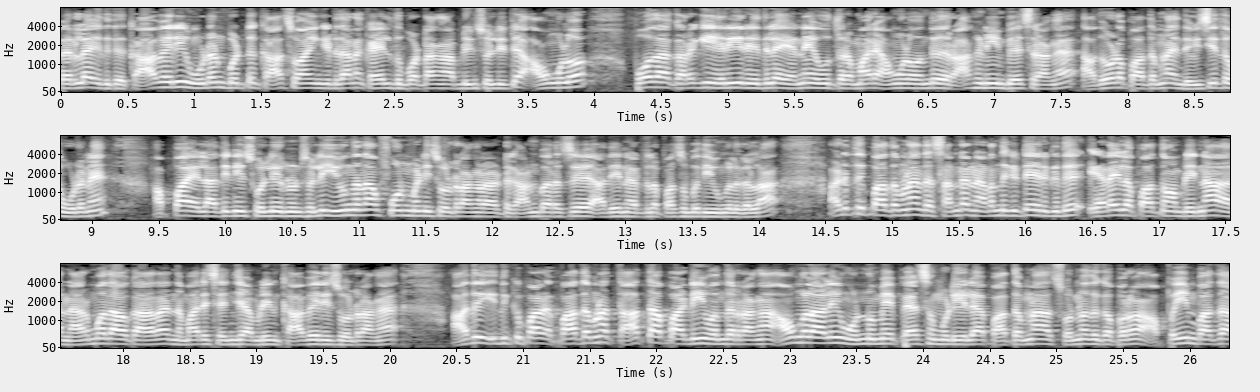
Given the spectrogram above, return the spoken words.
பேரில் இதுக்கு காவேரியும் உடன்பட்டு காசு வாங்கிட்டு தானே கையெழுத்து போட்டாங்க அப்படின்னு சொல்லிட்டு அவங்களும் போதா கரைக்கு எரியிற இதில் எண்ணெய் ஊற்றுற மாதிரி அவங்களும் வந்து ராகினியும் பேசுகிறாங்க அதோட பார்த்தோம்னா இந்த விஷயத்தை உடனே அப்பா எல்லாத்திட்டையும் சொல்லிடணும்னு சொல்லி இவங்க தான் ஃபோன் பண்ணி சொல்கிறாங்களாட்டுக்கு அன்பரசு. அதே நேரத்தில் பசுபதி இவங்களுக்கெல்லாம். அடுத்து பார்த்தோம்னா இந்த சண்டை நடந்துக்கிட்டே இருக்குது. இடையில பார்த்தோம் அப்படின்னா நர்மதாவுக்காக தான் இந்த மாதிரி செஞ்சேன் அப்படின்னு காவேரி சொல்கிறாங்க அது இதுக்கு பா பார்த்தோம்னா தாத்தா பாட்டியும் வந்துடுறாங்க. அவங்களாலையும் ஒன்றுமே பேச முடியல. பார்த்தோம்னா சொன்னதுக்கப்புறம் அப்பையும் பார்த்தா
